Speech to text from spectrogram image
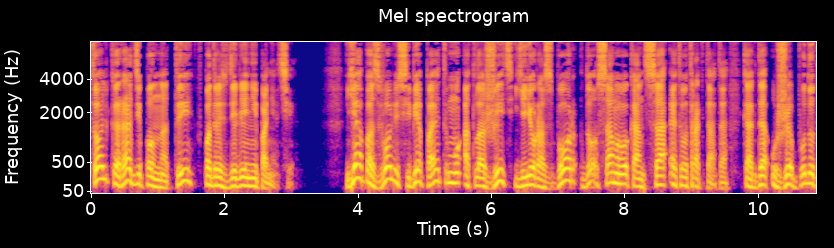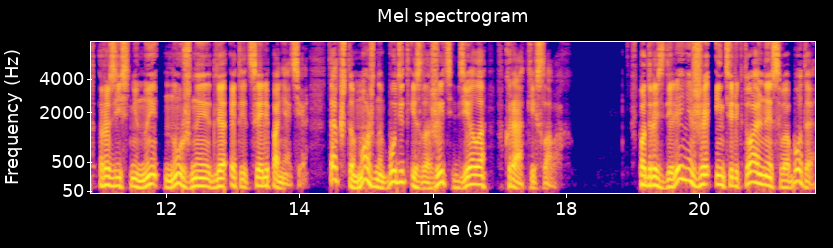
только ради полноты в подразделении понятия. Я позволю себе поэтому отложить ее разбор до самого конца этого трактата, когда уже будут разъяснены нужные для этой цели понятия, так что можно будет изложить дело в кратких словах подразделении же интеллектуальная свобода,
